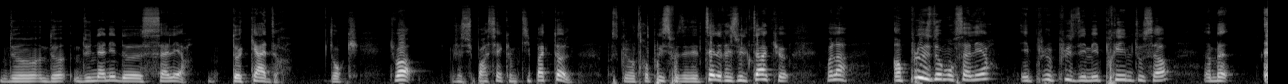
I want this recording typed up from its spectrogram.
d'une année de salaire, de cadre. Donc, tu vois, je suis parti avec un petit pactole parce que l'entreprise faisait de tels résultats que, voilà, en plus de mon salaire et plus, plus de mes primes, tout ça, eh ben,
